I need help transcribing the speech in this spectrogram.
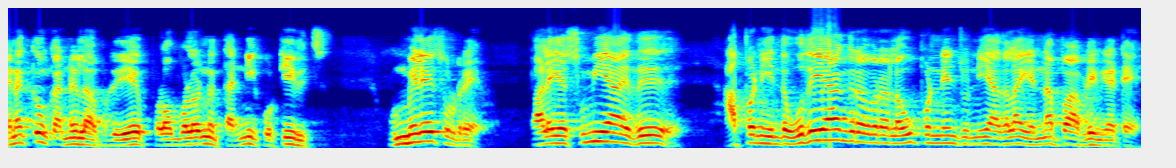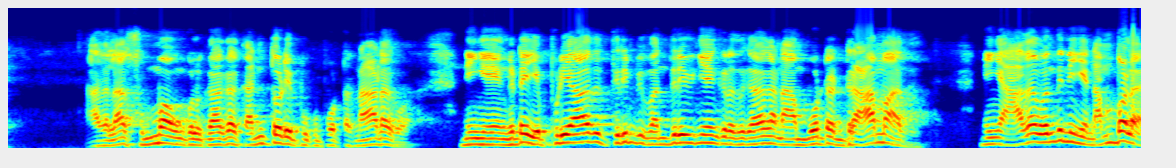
எனக்கும் கண்ணில் அப்படியே புலம்புலன்னு தண்ணி கொட்டிருச்சு. உண்மையிலே சொல்கிறேன் பழைய சுமியா இது. அப்போ நீ இந்த உதயாங்கிறவரை லவ் பண்ணேன்னு சொன்னி அதெல்லாம் என்னப்பா அப்படின்னு கேட்டேன். அதெல்லாம் சும்மா உங்களுக்காக கண் துடைப்புக்கு போட்ட நாடகம். நீங்கள் என்கிட்ட எப்படியாவது திரும்பி வந்துடுவீங்கிறதுக்காக நான் போட்ட ட்ராமா அது. நீங்கள் அதை வந்து நீங்கள் நம்பலை.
